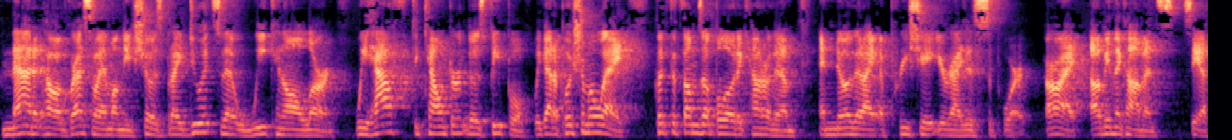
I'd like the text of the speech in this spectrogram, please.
mad at how aggressive I am on these shows, but I do it so that we can all learn. We have to counter those people. We got to push them away. Click the thumbs up below to counter them and know that I appreciate your guys' support. All right. I'll be in the comments. See ya.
